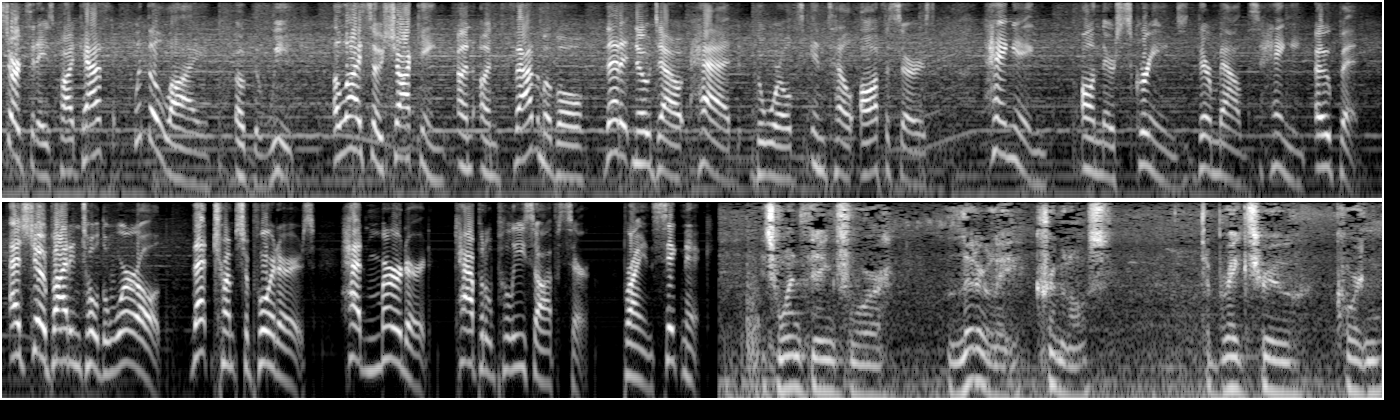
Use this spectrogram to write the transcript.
Start today's podcast with the lie of the week. A lie so shocking and unfathomable that it no doubt had the world's intel officers hanging on their screens, their mouths hanging open. As Joe Biden told the world that Trump supporters had murdered Capitol Police Officer Brian Sicknick. It's one thing for literally criminals to break through cordon,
